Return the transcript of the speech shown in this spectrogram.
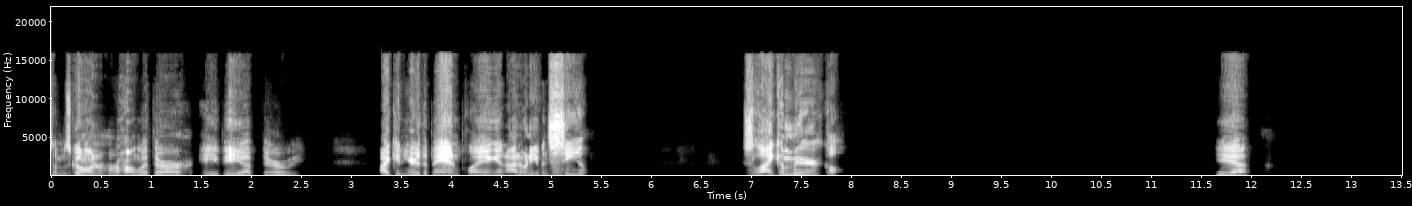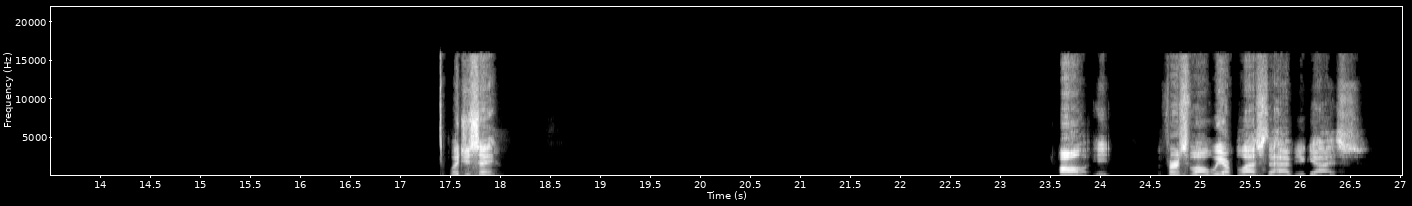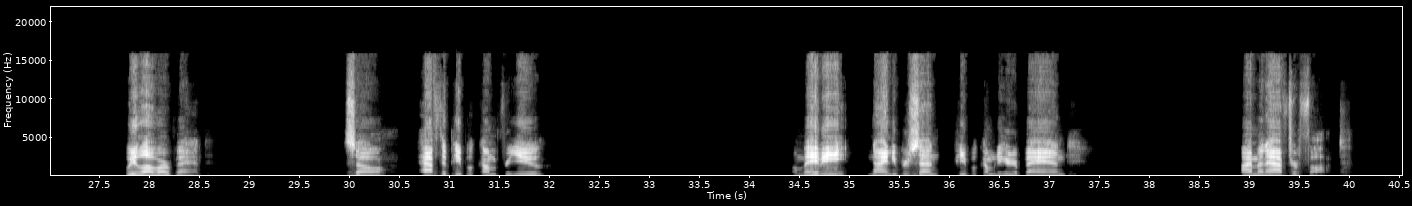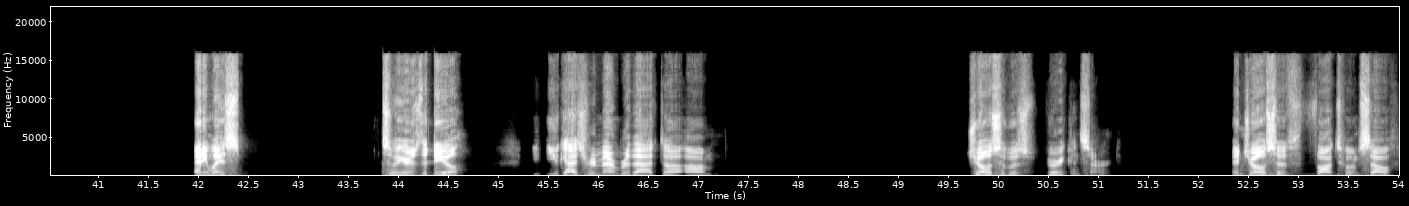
something's going wrong with our AV up there. We, I can hear the band playing and I don't even see them. It's like a miracle. Yeah. What'd you say? Oh, first of all, we are blessed to have you guys. We love our band. So half the people come for you. Well, maybe 90% people come to hear the band. I'm an afterthought. Anyways, so here's the deal. You guys remember that uh, um, Joseph was very concerned. And Joseph thought to himself,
